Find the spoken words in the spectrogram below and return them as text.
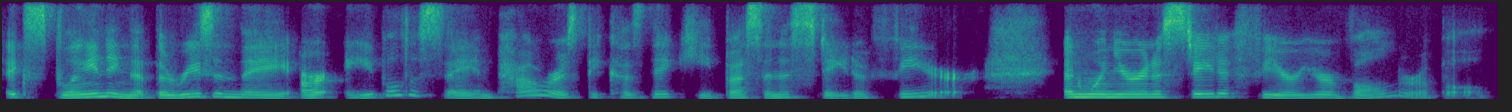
explaining that the reason they are able to stay in power is because they keep us in a state of fear. And when you're in a state of fear, you're vulnerable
